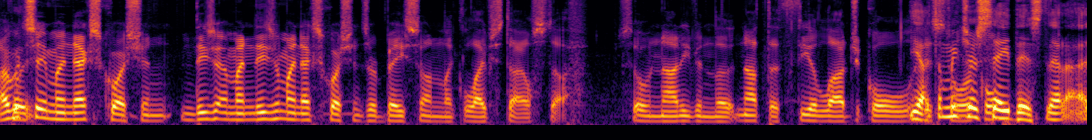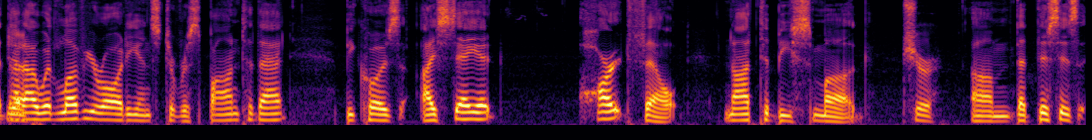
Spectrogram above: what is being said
I would say my next question. These are my these are my next questions are based on like lifestyle stuff. So not even the not the theological. Yeah, let me just say this that I, that Yeah. I would love your audience to respond to that because I say it heartfelt, not to be smug. Sure. Um, that this is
